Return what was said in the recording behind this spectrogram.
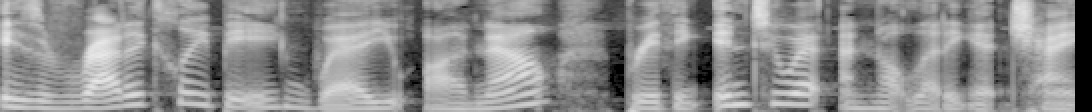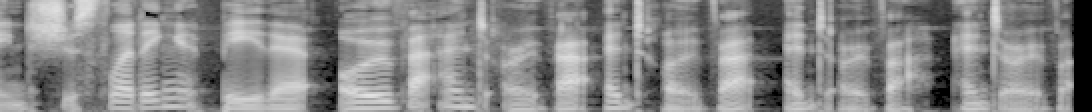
is radically being where you are now, breathing into it and not letting it change, just letting it be there over and over and over and over and over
